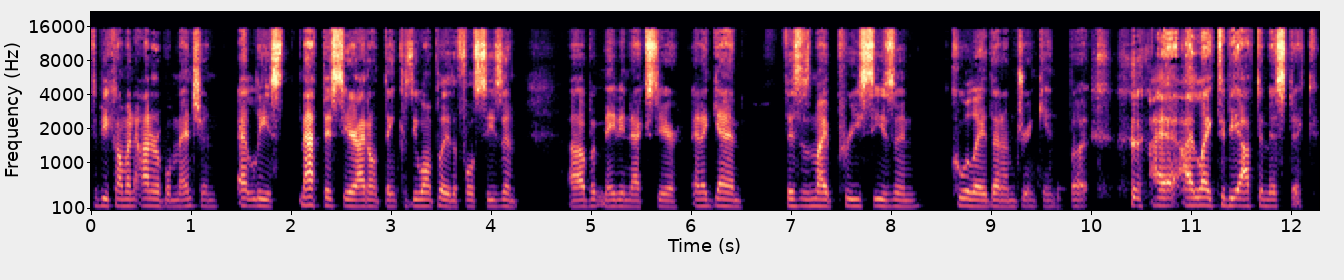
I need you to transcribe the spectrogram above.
to become an honorable mention at least. Not this year I don't think because he won't play the full season uh, but maybe next year. And again this is my preseason Kool-Aid that I'm drinking but I, I like to be optimistic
